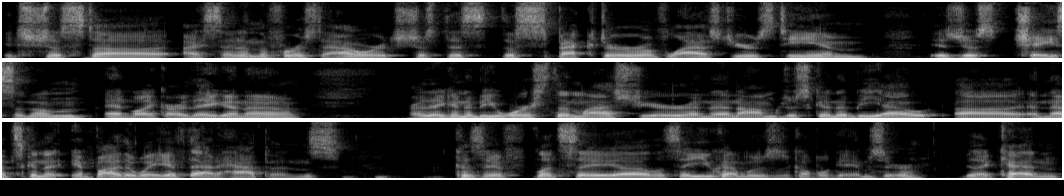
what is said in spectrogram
It's just uh, I said in the first hour, it's just this the specter of last year's team is just chasing them, and like, are they gonna are they going to be worse than last year? And then I'm just going to be out. Uh, and that's going to, and by the way, if that happens, because if let's say uh, let's say UConn loses a couple games here, be like Ken,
